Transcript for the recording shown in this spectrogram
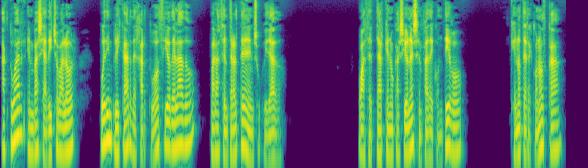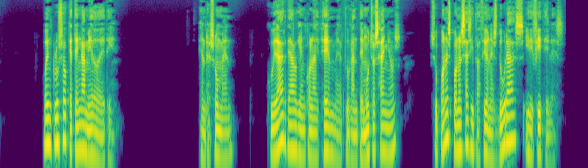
Actuar en base a dicho valor puede implicar dejar tu ocio de lado para centrarte en su cuidado, o aceptar que en ocasiones se enfade contigo, que no te reconozca, o incluso que tenga miedo de ti. En resumen, Cuidar de alguien con Alzheimer durante muchos años supone exponerse a situaciones duras y difíciles,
